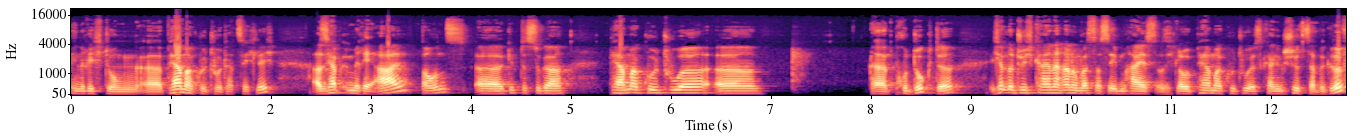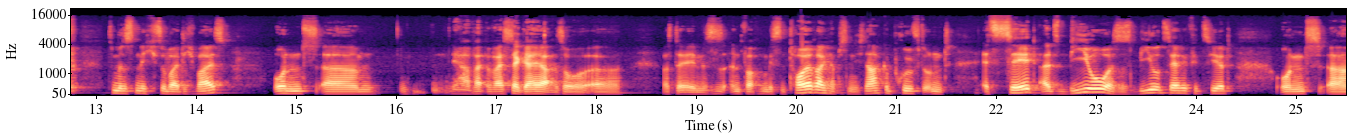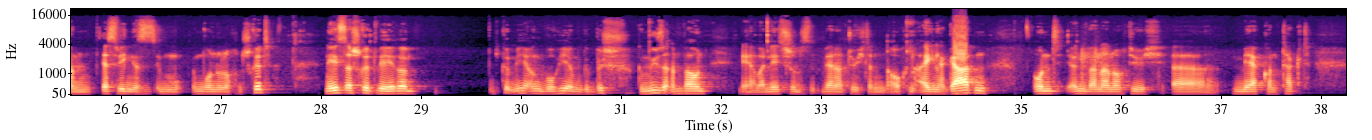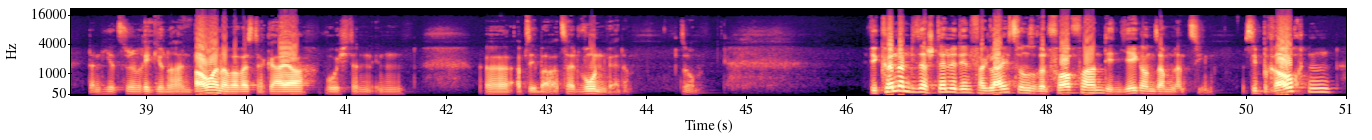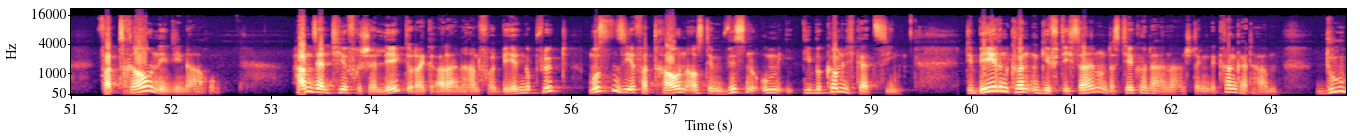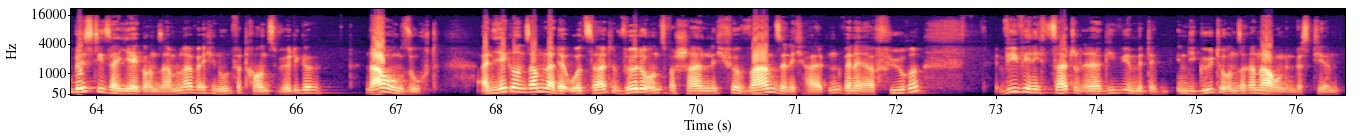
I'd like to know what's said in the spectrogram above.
in Richtung äh, Permakultur tatsächlich. Also ich habe im Real bei uns äh, gibt es sogar Permakultur äh, äh, Produkte. Ich habe natürlich keine Ahnung, was das eben heißt. Also ich glaube, Permakultur ist kein geschützter Begriff, zumindest nicht, soweit ich weiß. Und ähm, ja, weiß der Geier, also was da eben, es ist einfach ein bisschen teurer, ich habe es nicht nachgeprüft und es zählt als Bio, es ist Bio-zertifiziert und ähm, deswegen ist es im, im Grunde noch ein Schritt. Nächster Schritt wäre, ich könnte mich irgendwo hier im Gebüsch Gemüse anbauen, ja, aber nächster Schritt wäre natürlich dann auch ein eigener Garten und irgendwann dann natürlich äh, mehr Kontakt dann hier zu den regionalen Bauern, aber weiß der Geier, wo ich dann in äh, absehbarer Zeit wohnen werde. So. Wir können an dieser Stelle den Vergleich zu unseren Vorfahren, den Jägern und Sammlern, ziehen. Sie brauchten Vertrauen in die Nahrung. Haben sie ein Tier frisch erlegt oder gerade eine Handvoll Beeren gepflückt, mussten sie ihr Vertrauen aus dem Wissen um die Bekömmlichkeit ziehen. Die Beeren könnten giftig sein und das Tier könnte eine ansteckende Krankheit haben. Du bist dieser Jäger und Sammler, welcher nun vertrauenswürdige Nahrung sucht. Ein Jäger und Sammler der Urzeit würde uns wahrscheinlich für wahnsinnig halten, wenn er erführe, wie wenig Zeit und Energie wir mit in die Güte unserer Nahrung investieren.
